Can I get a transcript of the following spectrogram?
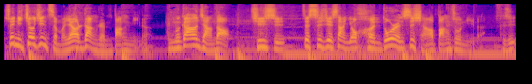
所以，你究竟怎么样让人帮你呢？我们刚刚讲到，其实这世界上有很多人是想要帮助你的，可是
